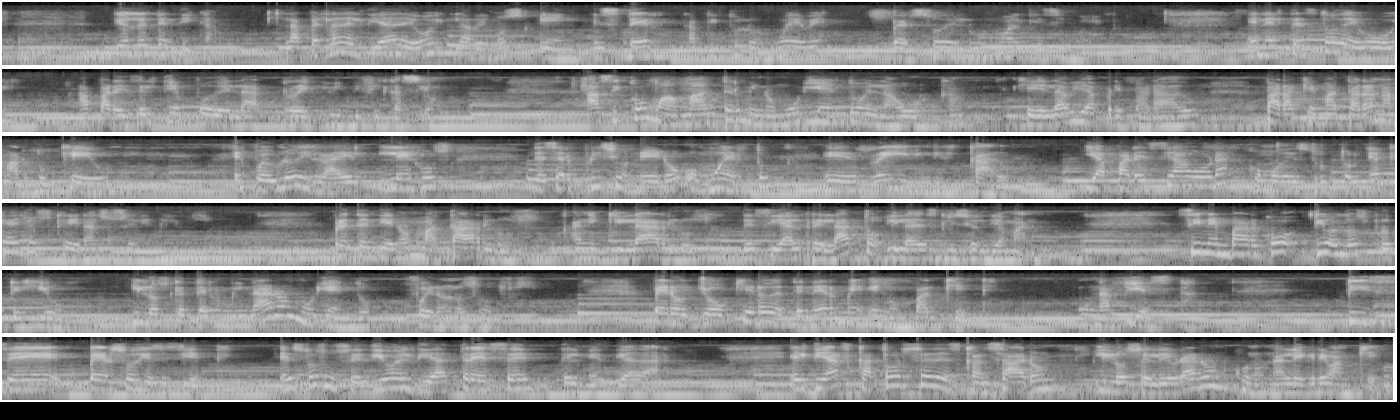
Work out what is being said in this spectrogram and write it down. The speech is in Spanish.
Dios les bendiga. La perla del día de hoy la vemos en Esther capítulo 9, verso del 1 al 19. En el texto de hoy aparece el tiempo de la reivindicación. Así como Amán terminó muriendo en la horca que él había preparado para que mataran a Mardoqueo, el pueblo de Israel, lejos de ser prisionero o muerto, es reivindificado y aparece ahora como destructor de aquellos que eran sus enemigos. Pretendieron matarlos, aniquilarlos, decía el relato y la descripción de Amán. Sin embargo, Dios los protegió y los que terminaron muriendo fueron los otros. Pero yo quiero detenerme en un banquete, una fiesta. Dice verso 17. Esto sucedió el día 13 del mes de Adar. El día 14 descansaron y lo celebraron con un alegre banquete.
